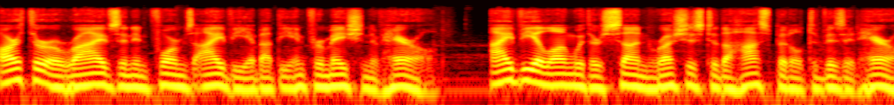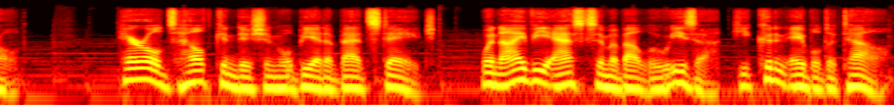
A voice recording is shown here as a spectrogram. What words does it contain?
Arthur arrives and informs Ivy about the information of Harold. Ivy along with her son rushes to the hospital to visit Harold. Harold's health condition will be at a bad stage. When Ivy asks him about Louisa, he couldn't able to tell.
